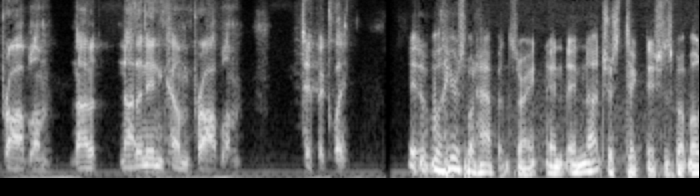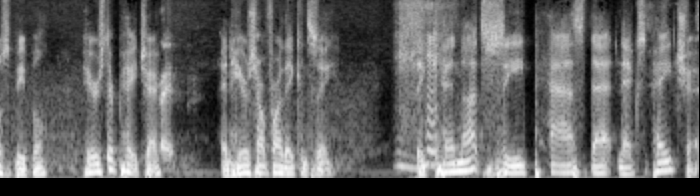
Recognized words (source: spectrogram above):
problem, not, a, not an income problem, typically. It, well, here's what happens, right? And, and not just technicians, but most people. Here's their paycheck, right. and here's how far they can see they cannot see past that next paycheck.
